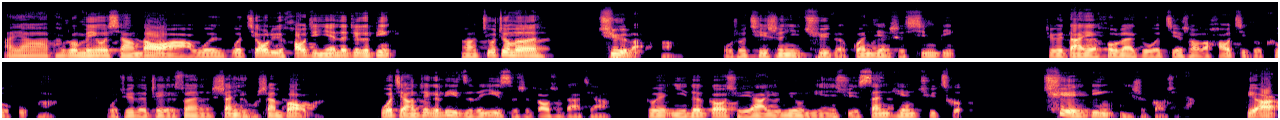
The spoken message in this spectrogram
哎呀，他说没有想到啊，我我焦虑好几年的这个病，啊，就这么去了啊。我说其实你去的关键是心病。这位大爷后来给我介绍了好几个客户啊，我觉得这也算善有善报吧。我讲这个例子的意思是告诉大家，各位，你的高血压有没有连续三天去测，确定你是高血压？第二，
